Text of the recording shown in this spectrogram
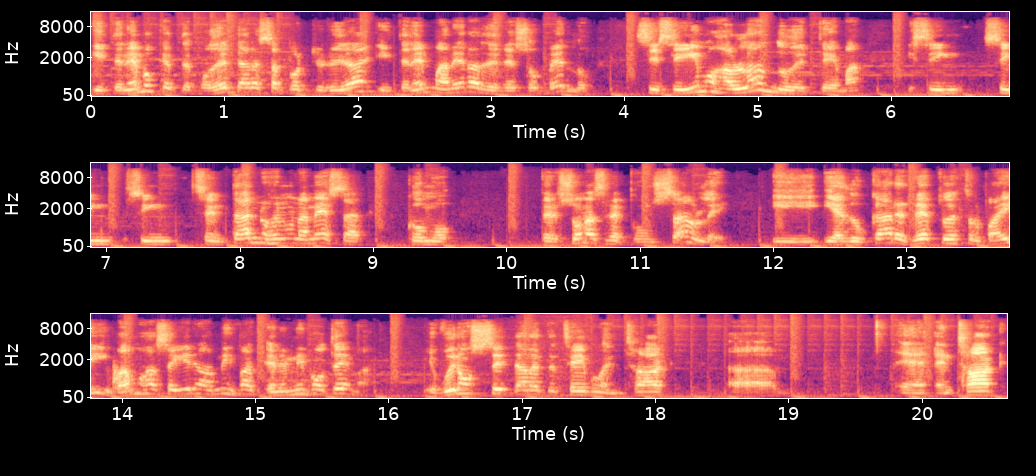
y tenemos que poder dar esa oportunidad y tener manera de resolverlo. Si seguimos hablando del tema y sin, sin, sin sentarnos en una mesa como personas responsables y, y, educar el resto de nuestro país, vamos a seguir en, la misma, en el mismo tema. If we don't sit down at the table and talk um, and, and talk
